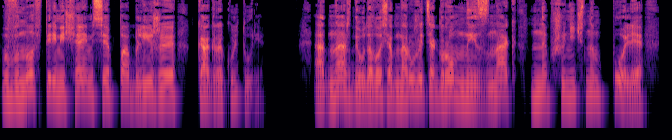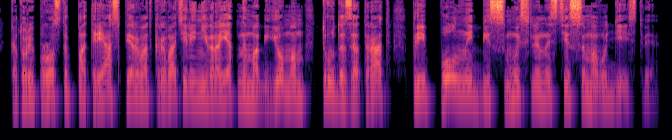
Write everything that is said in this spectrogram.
вновь перемещаемся поближе к агрокультуре. Однажды удалось обнаружить огромный знак на пшеничном поле, который просто потряс первооткрывателей невероятным объемом трудозатрат при полной бессмысленности самого действия.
